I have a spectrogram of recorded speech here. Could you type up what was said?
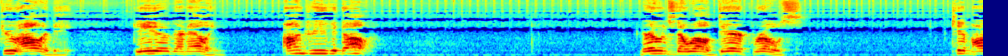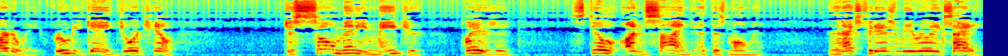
Jrue Holiday, Danilo Gallinari, Andre Iguodala, Nerlens Noel, Derrick Rose, Tim Hardaway, Rudy Gay, George Hill. Just so many major players are still unsigned at this moment. And the next few days are going to be really exciting.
